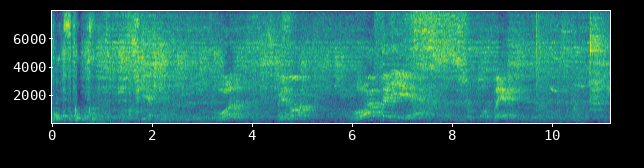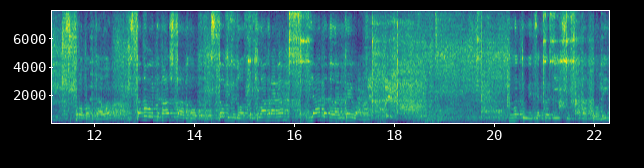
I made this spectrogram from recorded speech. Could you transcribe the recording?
Тридцять секунд. Вот. Спину. Рик. Спроба вдала. Встановити на штангу 190 кілограмів для Даниленка Івана. Готується Корнійчук Анатолій.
